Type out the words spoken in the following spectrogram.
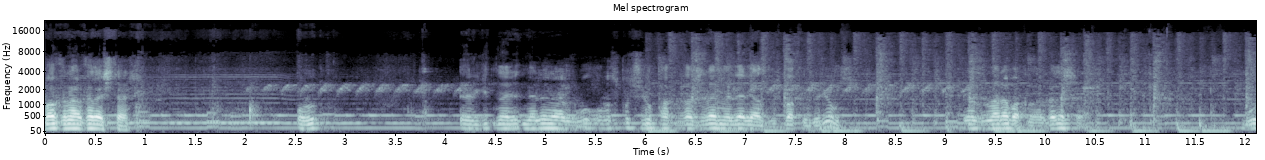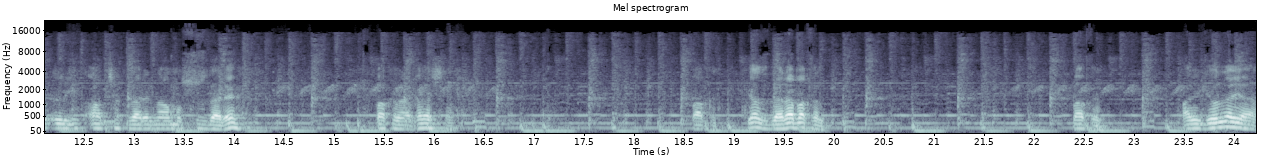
Bakın arkadaşlar. Örgüt neler, neler. Bu orospu çocuğu pakikacılar neler yazmış. Bakın görüyor musun? Yazılara bakın arkadaşlar. Bu örgüt alçakları, namussuzları. Bakın arkadaşlar. Bakın. Yazılara bakın. Bakın. Hani diyorlar ya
